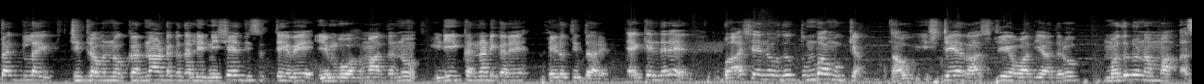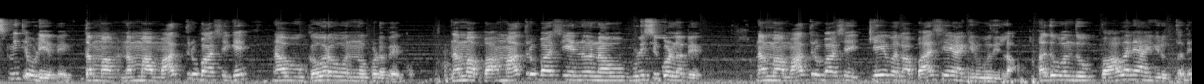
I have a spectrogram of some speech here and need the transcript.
ತಗ್ ಲೈಫ್ ಚಿತ್ರವನ್ನು ಕರ್ನಾಟಕದಲ್ಲಿ ನಿಷೇಧಿಸುತ್ತೇವೆ ಎಂಬುವ ಮಾತನ್ನು ಇಡೀ ಕನ್ನಡಿಗರೇ ಹೇಳುತ್ತಿದ್ದಾರೆ. ಯಾಕೆಂದರೆ ಭಾಷೆ ಎನ್ನುವುದು ತುಂಬಾ ಮುಖ್ಯ. ನಾವು ಇಷ್ಟೇ ರಾಷ್ಟ್ರೀಯವಾದಿಯಾದರೂ ಮೊದಲು ನಮ್ಮ ಅಸ್ಮಿತೆ ಉಳಿಯಬೇಕು. ತಮ್ಮ, ನಮ್ಮ ಮಾತೃಭಾಷೆಗೆ ನಾವು ಗೌರವವನ್ನು ಕೊಡಬೇಕು. ನಮ್ಮ ಮಾತೃಭಾಷೆಯನ್ನು ನಾವು ಉಳಿಸಿಕೊಳ್ಳಬೇಕು. ನಮ್ಮ ಮಾತೃಭಾಷೆ ಕೇವಲ ಭಾಷೆಯಾಗಿರುವುದಿಲ್ಲ, ಅದು ಒಂದು ಭಾವನೆ ಆಗಿರುತ್ತದೆ.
